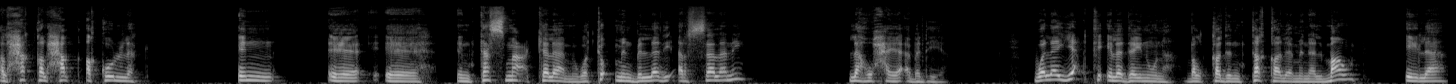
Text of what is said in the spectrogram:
الحق الحق أقول لك إن آه، آه، إن تسمع كلامي وتؤمن بالذي أرسلني له حياة أبدية. ولا يأتي إلى دينونة بل قد انتقل من الموت إلى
